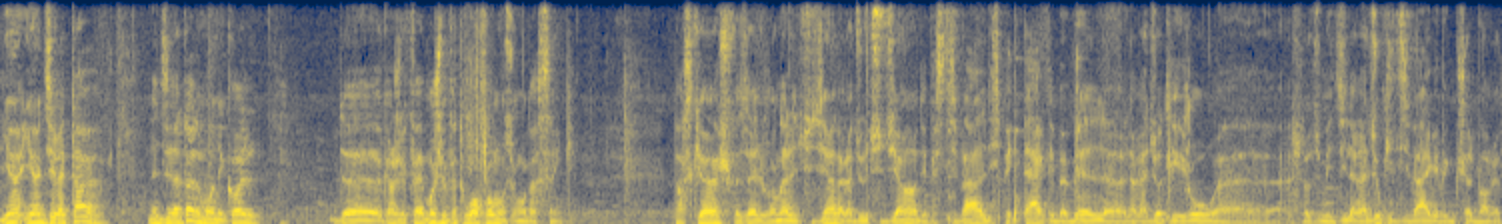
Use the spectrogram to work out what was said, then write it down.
Il y, a, il y a un directeur, le directeur de mon école, quand j'ai fait. Moi, j'ai fait trois fois mon secondaire 5. Parce que je faisais le journal étudiant, la radio étudiante, des festivals, des spectacles, des bebelles, euh, la radio tous les jours, euh, du midi, la radio qui divague avec Michel Barrette.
